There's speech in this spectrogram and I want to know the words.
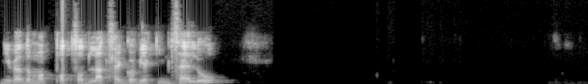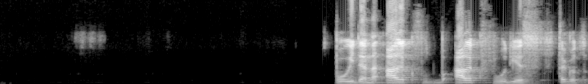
Nie wiadomo po co, dlaczego, w jakim celu. Pójdę na Alkwood, bo Alkwood jest tego co...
